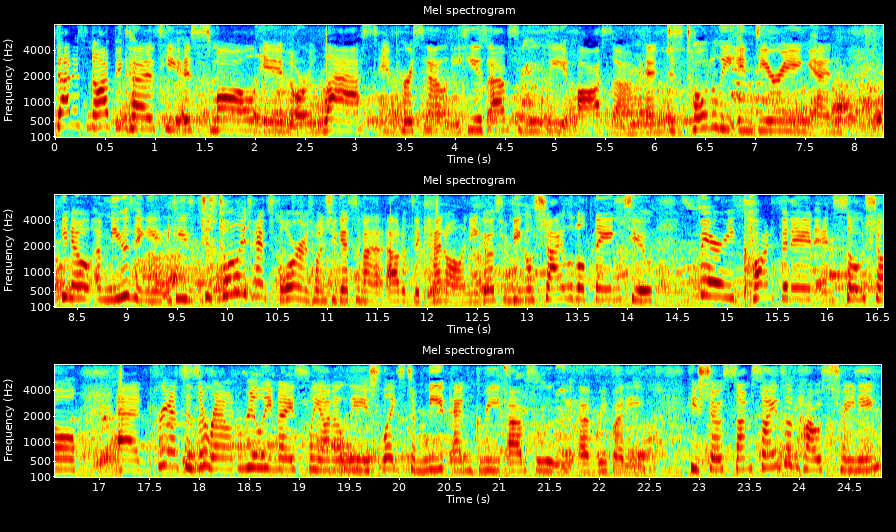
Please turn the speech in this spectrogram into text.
that is not because he is small in or last in personality. He is absolutely awesome and just totally endearing and, you know, amusing. He, just totally transforms once you get him out of the kennel, and he goes from being a shy little thing to very confident and social and prances around really nicely on a leash, likes to meet and greet absolutely everybody. He shows some signs of house training.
